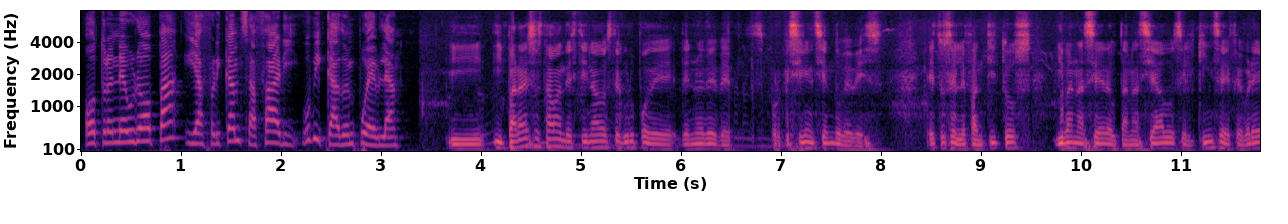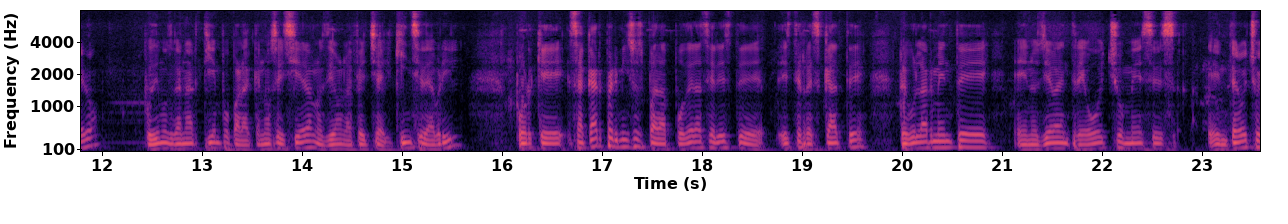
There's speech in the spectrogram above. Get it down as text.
otro en Europa y African Safari, ubicado en Puebla. Y, para eso estaban destinados este grupo de, nueve bebés, porque siguen siendo bebés. Estos elefantitos iban a ser eutanasiados el 15 de febrero pudimos ganar tiempo para que no se hiciera, nos dieron la fecha el 15 de abril, porque sacar permisos para poder hacer este, este rescate regularmente eh, nos lleva entre 8 meses entre 8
